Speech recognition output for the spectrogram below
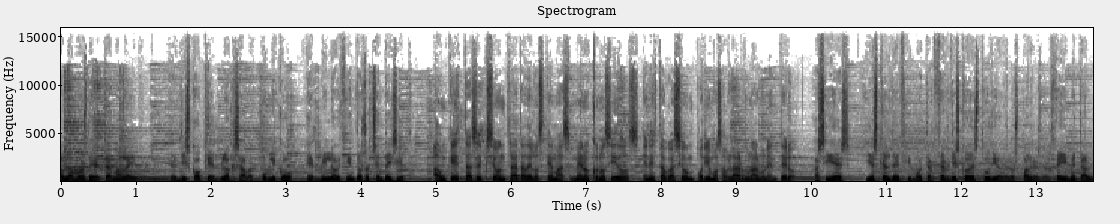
Hablamos de Eternal Idol, el disco que Black Sabbath publicó en 1987. Aunque esta sección trata de los temas menos conocidos, en esta ocasión podríamos hablar de un álbum entero. Así es, y es que el decimotercer disco de estudio de los padres del heavy metal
